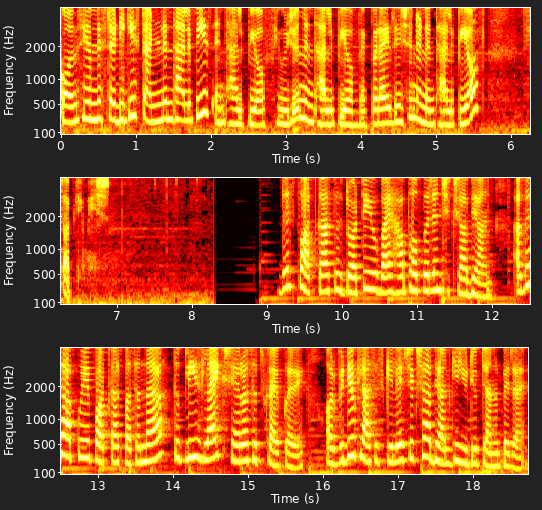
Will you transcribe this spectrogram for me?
कौन सी हमने स्टडी की? Standard enthalpies enthalpy of fusion enthalpy of vaporization and enthalpy of sublimation this podcast is brought you by Hubhopper and Shiksha Abhiyan अगर आपको ये पॉडकास्ट पसंद आया तो प्लीज़ लाइक शेयर और सब्सक्राइब करें। और वीडियो क्लासेस के लिए शिक्षा अभियान के यूट्यूब चैनल पर जाएँ।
